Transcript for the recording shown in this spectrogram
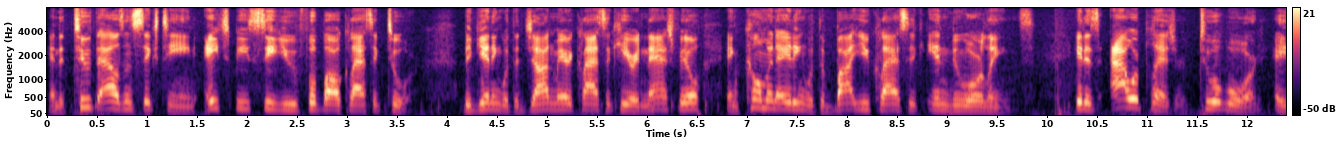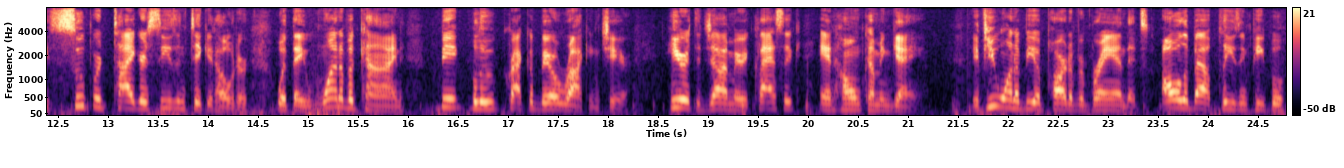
and the 2016 HBCU Football Classic Tour, beginning with the John Merritt Classic here in Nashville and culminating with the Bayou Classic in New Orleans. It is our pleasure to award a Super Tiger season ticket holder with a one-of-a-kind Big Blue Cracker Barrel rocking chair here at the John Merritt Classic and Homecoming Game. If you want to be a part of a brand that's all about pleasing people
